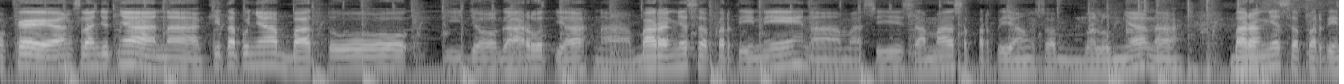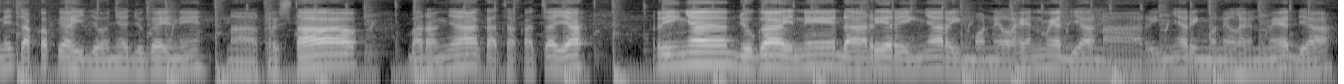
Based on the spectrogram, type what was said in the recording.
Oke, yang selanjutnya, nah kita punya batu hijau Garut ya. Nah, barangnya seperti ini. Nah, masih sama seperti yang sebelumnya. Nah, barangnya seperti ini, cakep ya hijaunya juga ini. Nah, kristal, barangnya kaca-kaca ya. Ringnya juga ini dari ringnya ring monel handmade ya. Nah, ringnya ring monel handmade ya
